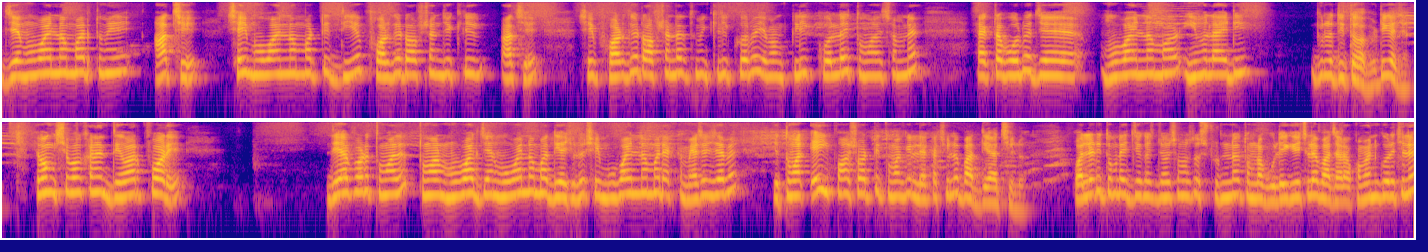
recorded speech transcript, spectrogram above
যে মোবাইল নাম্বার তুমি আছে, সেই মোবাইল নাম্বারটি দিয়ে ফরগেট অপশান যে ক্লিক আছে সেই ফরগেট অপশানটা তুমি ক্লিক করবে এবং ক্লিক করলেই তোমার সামনে একটা বলবে যে মোবাইল নাম্বার ইমেল আইডিগুলো দিতে হবে, ঠিক আছে? এবং সেখানে দেওয়ার পরে দেওয়ার পরে তোমার তোমার মোবাইল যে মোবাইল নাম্বার দিয়েছিল, সেই মোবাইল নাম্বারে একটা মেসেজ যাবে যে তোমার এই পাসওয়ার্ডটি তোমাকে লেখা ছিল বা দেওয়া ছিল। অলরেডি তোমরা যে যে সমস্ত স্টুডেন্টরা তোমরা ভুলে গিয়েছিলে বা যারা কমেন্ট করেছিলে,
